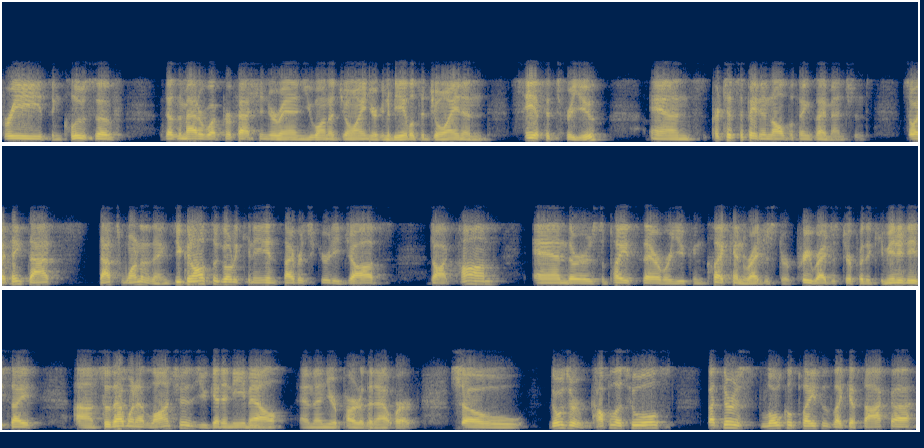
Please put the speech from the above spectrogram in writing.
free, it's inclusive. It doesn't matter what profession you're in, you want to join, you're going to be able to join and see if it's for you and participate in all the things I mentioned. So I think that's that's one of the things. You can also go to CanadianCybersecurityJobs.com and there's a place there where you can click and register, pre-register for the community site, uh, so that when it launches, you get an email and then you're part of the network. So those are a couple of tools, but there's local places like ISACA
